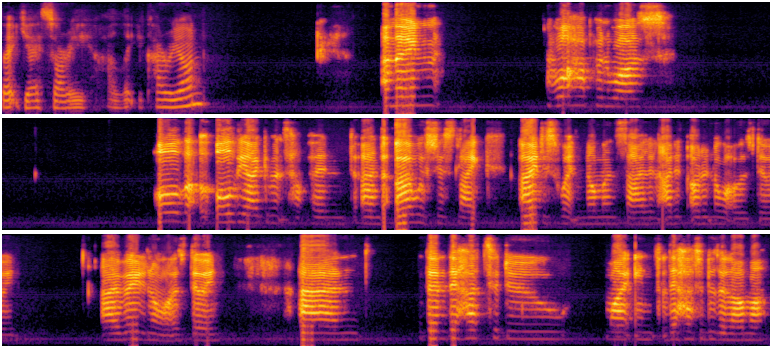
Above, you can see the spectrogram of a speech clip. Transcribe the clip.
But yeah, sorry, I'll let you carry on. And then what happened was all the all the arguments happened, and I was just like, I just went numb and silent. I didn't I didn't know what I was doing. I really didn't know what I was doing, and then they had to do my in, they had to do the llama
